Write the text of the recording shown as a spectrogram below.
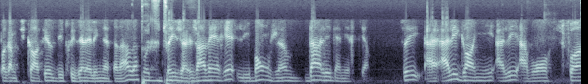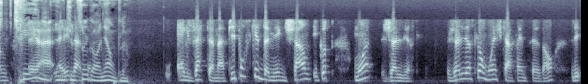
pas comme si Caulfield détruisait la Ligue nationale. Là. Pas du tout. J'enverrais les bons jeunes dans la Ligue américaine. Tu sais, aller gagner, aller avoir du fun. Créer une, euh, culture gagnante, là. Exactement. Puis pour ce qui est de Dominique Ducharme, écoute, moi, je le laisse. Je le laisse là au moins jusqu'à la fin de saison. Tu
